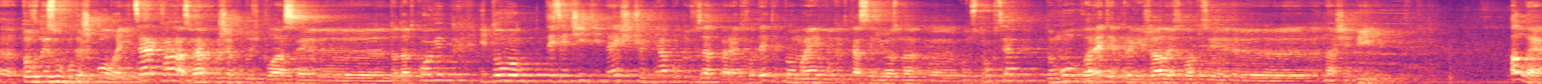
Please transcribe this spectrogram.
Е, То внизу буде школа і церква, а зверху ще будуть класи е, додаткові. І то тисячі дітей щодня будуть взад-перед ходити, то має бути така серйозна е, конструкція. Тому варити приїжджали хлопці наші білі. Але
